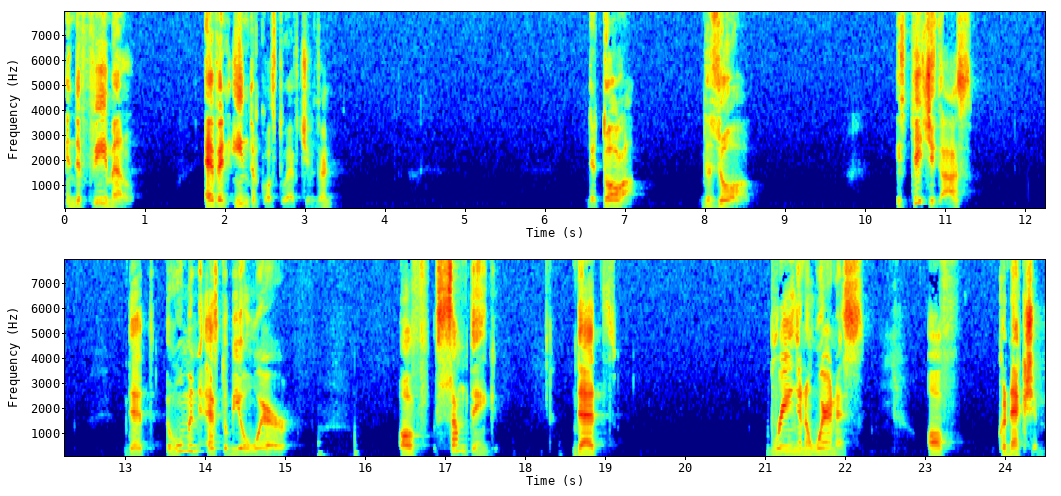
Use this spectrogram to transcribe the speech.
and the female have an intercourse to have children, the Torah, the Zohar, is teaching us that a woman has to be aware of something that bring an awareness of connection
